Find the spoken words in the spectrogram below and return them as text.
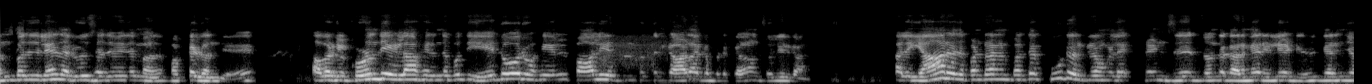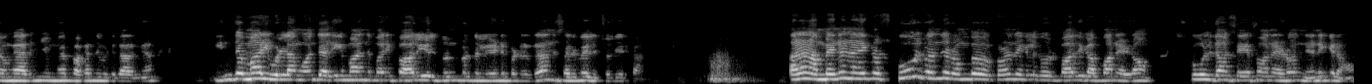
ஐம்பதுல இருந்து அறுபது சதவீத மக்கள் வந்து அவர்கள் குழந்தைகளாக இருந்தபோது ஏதோ ஒரு வகையில் பாலியல் துன்பத்திற்கு ஆளாக்கப்பட்டிருக்கலாம் சொல்லியிருக்காங்க. அதுல யார் அதை பண்றாங்கன்னு பார்த்தா கூட இருக்கிறவங்களே ஃப்ரெண்ட்ஸு சொந்தக்காரங்க ரிலேட்டிவ்ஸ் தெரிஞ்சவங்க அறிஞ்சவங்க பக்கத்து வீட்டுக்காரங்க. இந்த மாதிரி உள்ளவங்க வந்து அதிகமா இந்த மாதிரி பாலியல் துன்பத்தில் ஈடுபட்டிருக்கா அந்த சர்வேல சொல்லியிருக்காங்க. ஆனா நம்ம என்ன நினைக்கிறோம்? ஸ்கூல் வந்து ரொம்ப குழந்தைங்களுக்கு ஒரு பாதுகாப்பான இடம். ஸ்கூல் தான் சேஃபான இடம்னு நினைக்கிறோம்.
